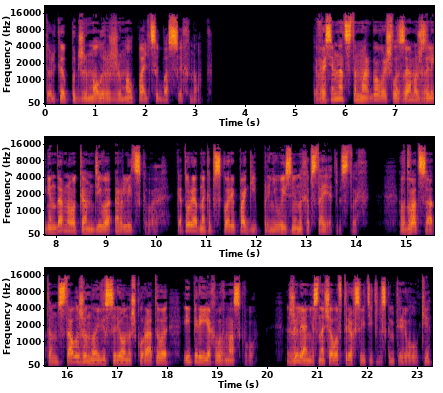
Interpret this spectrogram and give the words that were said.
только поджимал и разжимал пальцы босых ног. В восемнадцатом Марго вышла замуж за легендарного комдива Орлицкого, который, однако, вскоре погиб при невыясненных обстоятельствах. В двадцатом стала женой Виссариона Шкуратова и переехала в Москву. Жили они сначала в Трехсветительском переулке,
